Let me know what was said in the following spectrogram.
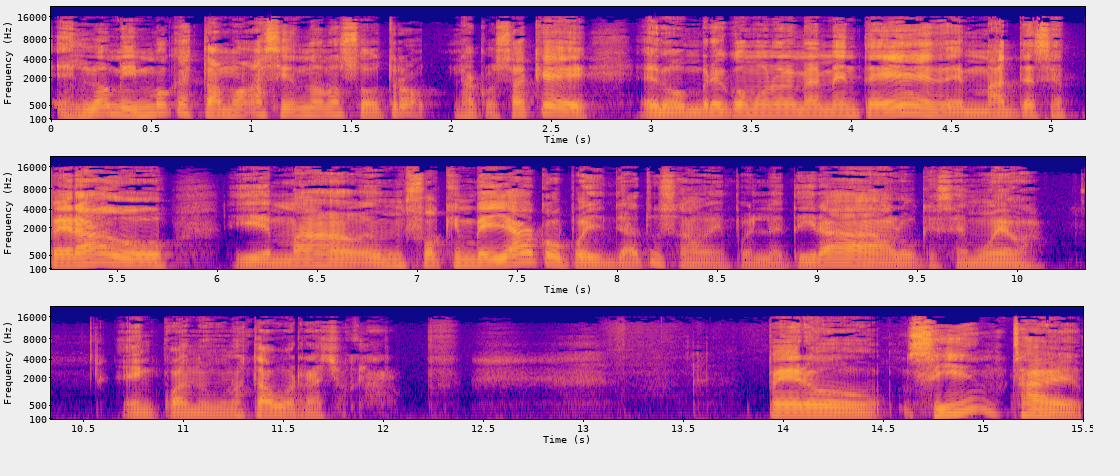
es lo mismo que estamos haciendo nosotros. La cosa es que el hombre, como normalmente es, es más desesperado y es más un fucking bellaco, pues ya tú sabes, pues le tira a lo que se mueva. En cuando uno está borracho, claro. Pero sí, ¿sabes?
